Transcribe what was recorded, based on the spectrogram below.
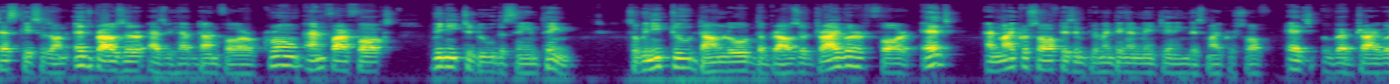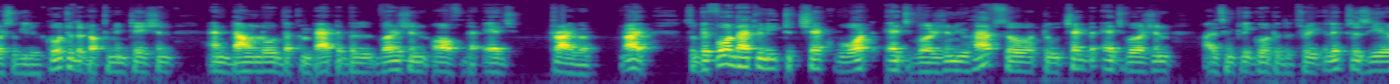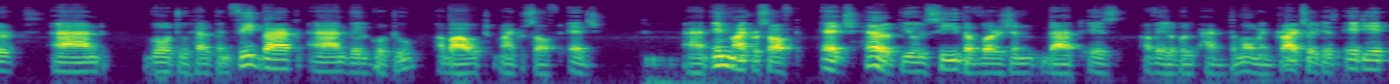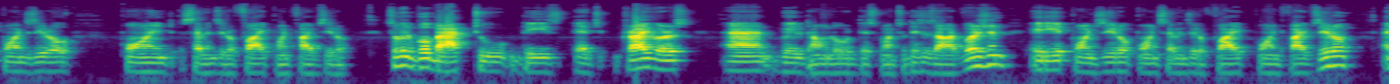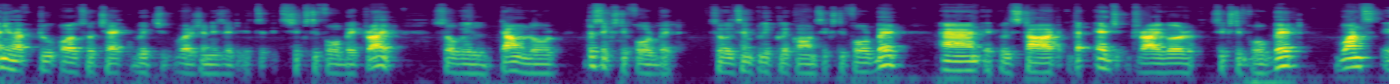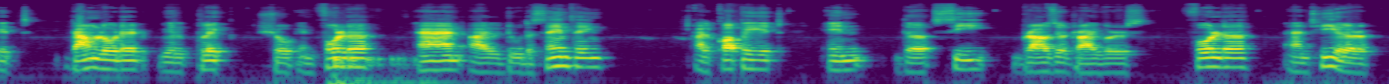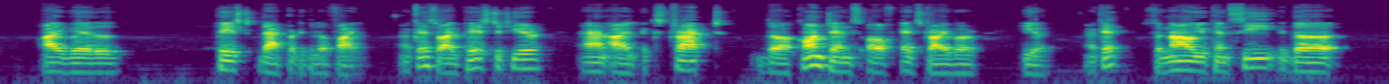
test cases on Edge browser as we have done for Chrome and Firefox, we need to do the same thing. So we need to download the browser driver for Edge and Microsoft is implementing and maintaining this Microsoft Edge WebDriver. So we'll go to the documentation and download the compatible version of the Edge driver, right? So before that, you need to check what Edge version you have. So to check the Edge version, I'll simply go to the three ellipses here and go to help and feedback and we'll go to about Microsoft Edge. And in Microsoft Edge help, you will see the version that is available at the moment, right? So it is 88.0.705.50. So we'll go back to these Edge drivers and we'll download this one. So this is our version 88.0.705.50 and you have to also check which version is it. It's, it's 64 bit, right? So we'll download the 64 bit. So we'll simply click on 64 bit and it will start the edge driver 64 bit. Once it downloaded, we'll click show in folder and I'll do the same thing. I'll copy it in the C browser drivers folder and here I will paste that particular file. Okay, so I'll paste it here and I'll extract the contents of Edge driver here. Okay, so now you can see the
